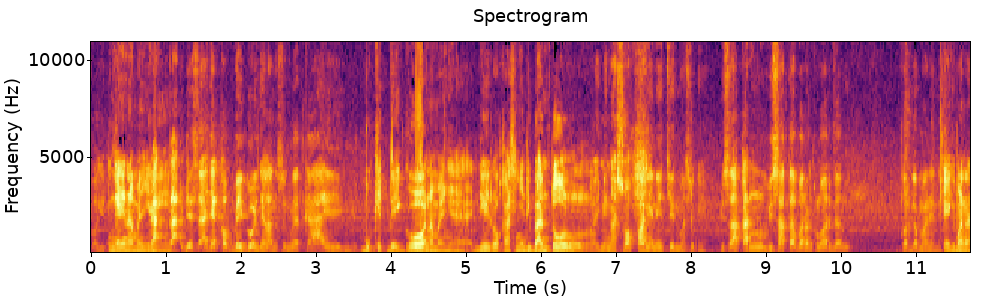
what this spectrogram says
Oh gitu. Enggak ini namanya Enggak, ini. enggak biasa aja kok begonya langsung lihat kain gitu. Bukit Bego namanya. Di lokasinya di Bantul. Wah, ini nggak sopan ini Cin masuknya. Misalkan lu wisata bareng keluarga lu. Keluarga mana nih? Kayak gimana?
